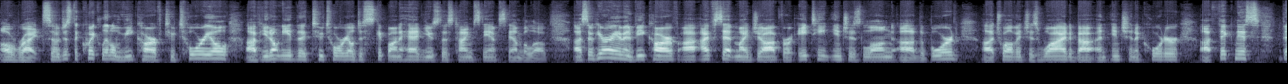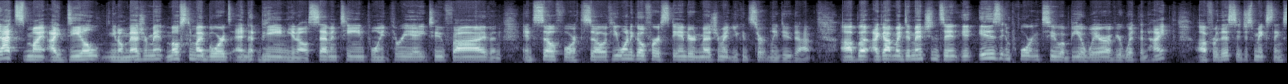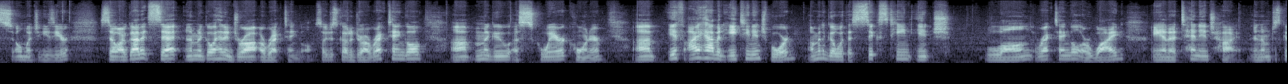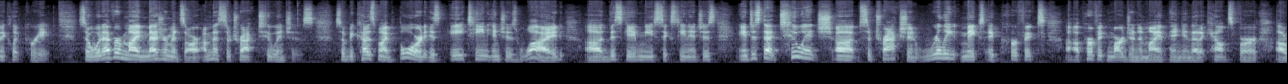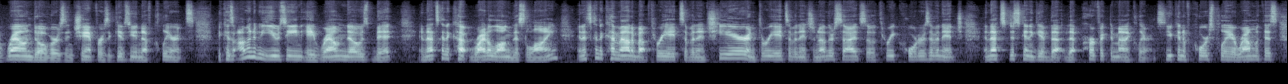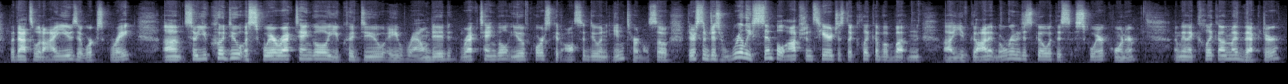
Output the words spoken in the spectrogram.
All right, so just a quick little V-Carve tutorial. Uh, if you don't need the tutorial, just skip on ahead, use those timestamps down below. Uh, so here I am in V-Carve. Uh, I've set my job for 18 inches long, uh, the board, uh, 12 inches wide, about an inch and a quarter uh, thickness. That's my ideal, you know, measurement. Most of my boards end up being, you know, 17.3825 and, and so forth. So if you want to go for a standard measurement, you can certainly do that. but I got my dimensions in it is important to uh, be aware of your width and height. Uh, for this, it just makes things so much easier. So I've got it set, and I'm going to go ahead and draw a rectangle. So I just go to draw a rectangle. Um, I'm going to do a square corner. Um, if I have an 18-inch board, I'm going to go with a 16-inch long rectangle or wide and a 10 inch high. And I'm just gonna click create. So whatever my measurements are, I'm gonna subtract two inches. So because my board is 18 inches wide, uh, this gave me 16 inches. And just that two inch uh, subtraction really makes a perfect, uh, a perfect margin in my opinion that accounts for uh, roundovers and chamfers. It gives you enough clearance because I'm gonna be using a round nose bit and that's gonna cut right along this line and it's gonna come out about about 3 eighths of an inch here and 3 eighths of an inch on the other side, so 3 quarters of an inch, and that's just going to give that, that perfect amount of clearance. You can, of course, play around with this, but that's what I use. It works great. Um, so you could do a square rectangle, you could do a rounded rectangle. You, of course, could also do an internal. So there's some just really simple options here, just a click of a button, uh, you've got it, but we're going to just go with this square corner. I'm going to click on my vector,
